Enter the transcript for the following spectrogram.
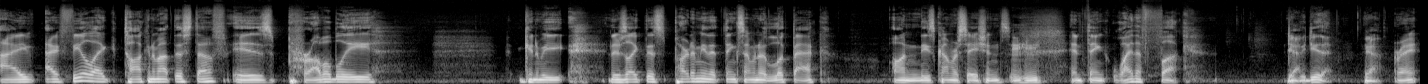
I I feel like talking about this stuff is probably gonna be. There's like this part of me that thinks I'm gonna look back on these conversations and think, why the fuck did we do that? Yeah. Right.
